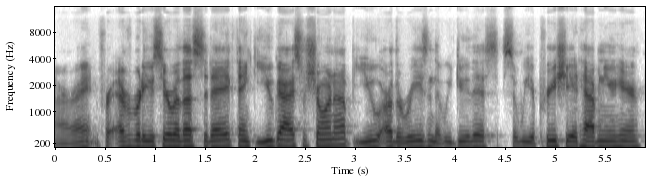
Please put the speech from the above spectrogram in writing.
All right. For everybody who's here with us today, thank you guys for showing up. You are the reason that we do this. So we appreciate having you here.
